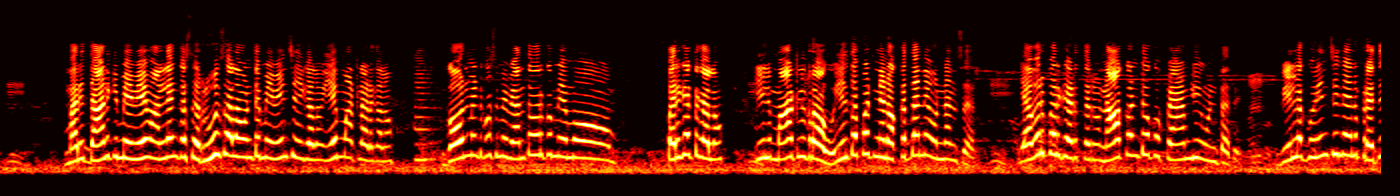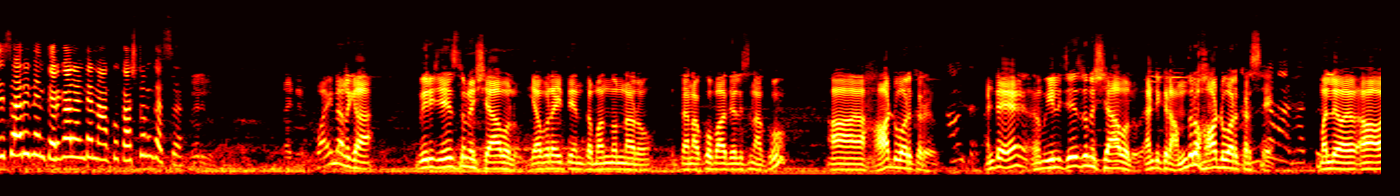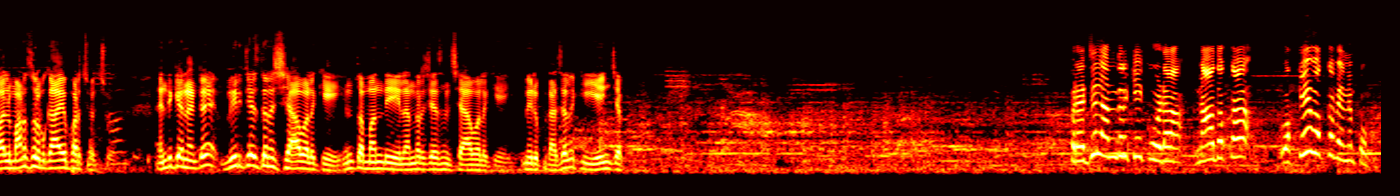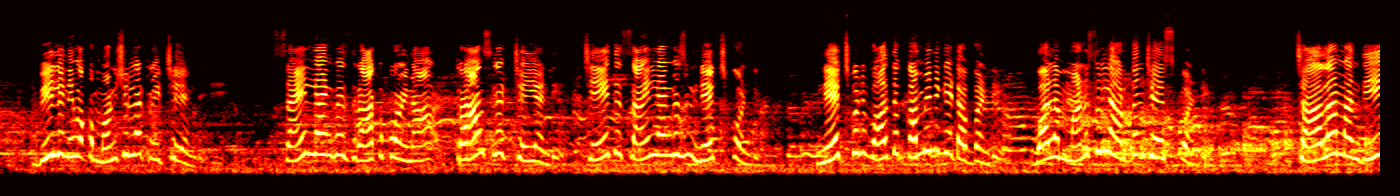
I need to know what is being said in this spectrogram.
మరి దానికి మేమేం అనలేం కదా సార్. రూల్స్ అలా ఉంటే మేమేం చేయగలం? ఏం మాట్లాడగలం? గవర్నమెంట్ కోసం మేము ఎంతవరకు మేము పరిగెట్టగలం వీళ్ళు మాటలు రావు. వీళ్ళతో పాటు నేను ఒక్కదాన్నే ఉన్నాను సార్. ఎవరు పరిగెడతారు? నాకంటూ ఒక ఫ్యామిలీ ఉంటుంది. వీళ్ళ గురించి నేను ప్రతిసారి నేను తిరగాలంటే నాకు కష్టం కదా సార్. ఫైనల్గా వీరు చేస్తున్న సేవలు ఎవరైతే ఇంతమంది ఉన్నారో నాకు బాగా తెలిసి నాకు హార్డ్ వర్కర్ అంటే వీళ్ళు చేస్తున్న సేవలు అంటే ఇక్కడ అందరూ హార్డ్ వర్కర్సే మళ్ళీ వాళ్ళ మనసులు గాయపరచవచ్చు ఎందుకేనంటే వీరు చేస్తున్న సేవలకి ఇంతమంది వీళ్ళందరూ చేసిన సేవలకి మీరు ప్రజలకి ఏం చెప్తారు? ప్రజలందరికీ కూడా నాదొక ఒకే ఒక్క వినపు. వీళ్ళని ఒక మనుషుల్లా ట్రీట్ చేయండి. సైన్ లాంగ్వేజ్ రాకపోయినా ట్రాన్స్లేట్ చేయండి. చేతి సైన్ లాంగ్వేజ్ నేర్చుకోండి. నేర్చుకుని వాళ్ళతో కమ్యూనికేట్ అవ్వండి. వాళ్ళ మనసుల్ని అర్థం చేసుకోండి. చాలామంది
